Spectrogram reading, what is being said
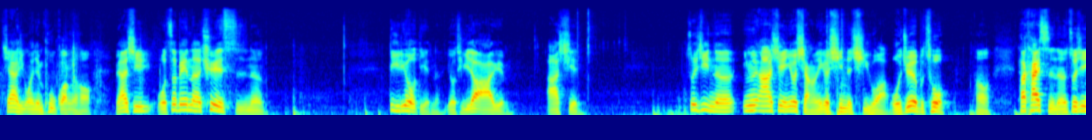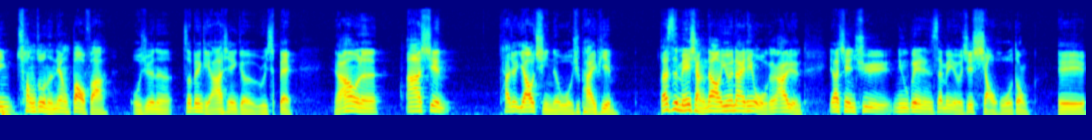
现在已经完全曝光了哈，没关系。我这边呢确实呢，第六点呢有提到阿远阿宪。最近呢，因为阿宪又想了一个新的企划，我觉得不错哦。他开始呢，最近创作能量爆发，我觉得呢，这边给阿宪一个 respect。然后呢，阿宪他就邀请了我去拍片，但是没想到，因为那一天我跟阿远要先去 New Balance 上面有一些小活动，诶，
